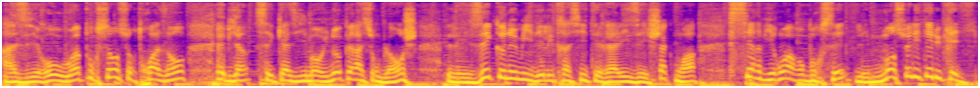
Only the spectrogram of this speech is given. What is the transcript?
à 0 ou 1% sur 3 ans, eh bien, c'est quasiment une opération blanche. Les économies d'électricité réalisées chaque mois serviront à rembourser les mensualités du crédit.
